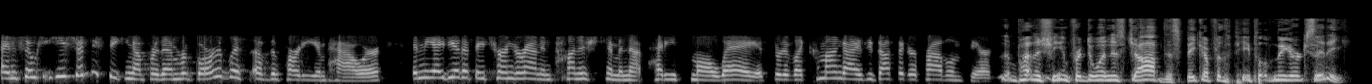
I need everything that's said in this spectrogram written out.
And so he should be speaking up for them, regardless of the party in power. And the idea that they turned around and punished him in that petty, small way is sort of like, come on, guys, you've got bigger problems here. They're punishing him for doing his job to speak up for the people of New York City.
